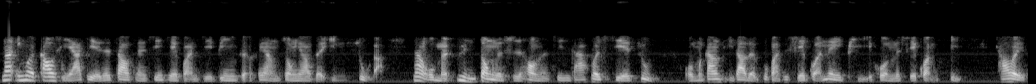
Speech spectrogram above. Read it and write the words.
那因为高血压其实也是造成心血管疾病一个非常重要的因素啦。那我们运动的时候呢，其实它会协助我们刚刚提到的，不管是血管内皮或我们的血管壁，它会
